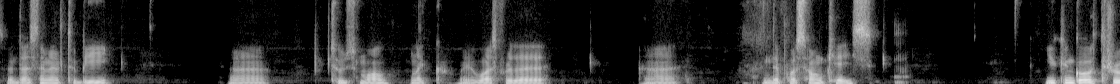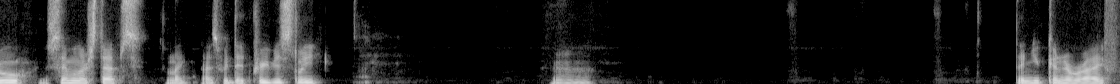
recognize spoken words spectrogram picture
So it doesn't have to be uh, too small like it was for the uh, the Poisson case. You can go through similar steps like as we did previously. Uh, then you can arrive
